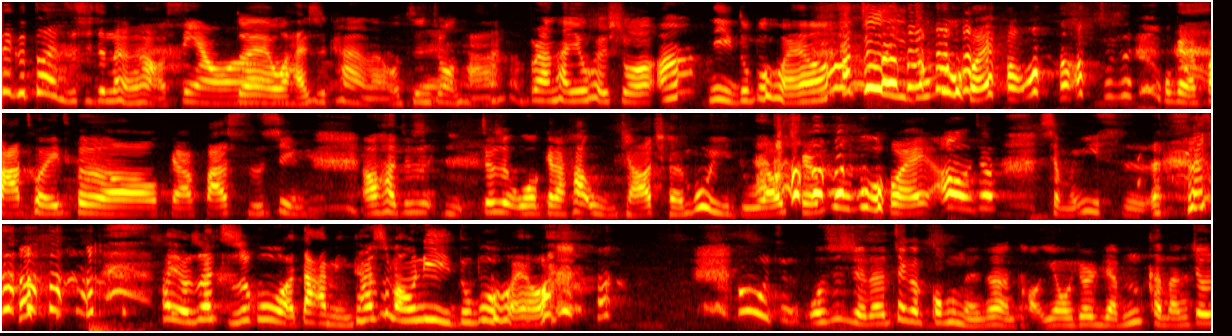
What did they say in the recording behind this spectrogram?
那个段子是真的很好笑啊！对我还是看了，我尊重他，不然他又会说啊，你已读不回哦，他就是已读不回，好不好？就是我给他发推特哦，给他发私信，然后他就是已，就是我给他发五条，全部已读，然后全部不回，哦，就什么意思？他有时候直呼我大名，他是吗？你已读不回哦。哦，我就我是觉得这个功能真的很讨厌。我觉得人可能就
